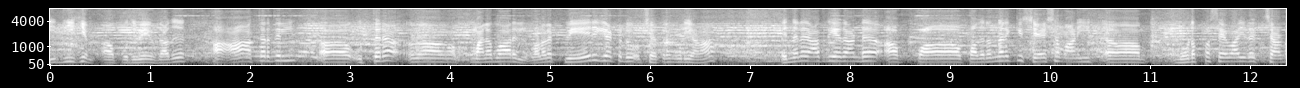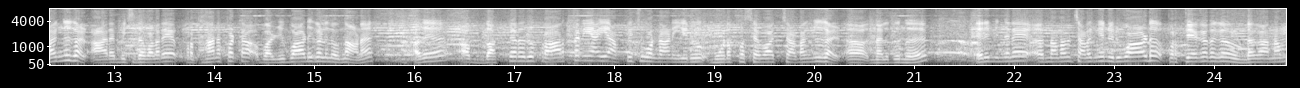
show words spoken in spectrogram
ഐതിഹ്യം ഉണ്ട്. അത് ആ അത്തരത്തിൽ ഉത്തര മലബാറിൽ വളരെ പേര് കേട്ടൊരു ക്ഷേത്രം കൂടിയാണ് ഇന്നലെ രാത്രി ഏതാണ്ട് പതിനൊന്നരയ്ക്ക് ശേഷമാണ് ഈ മുടപ്പ സേവായുടെ ചടങ്ങുകൾ ആരംഭിച്ചത്. വളരെ പ്രധാനപ്പെട്ട വഴിപാടുകളിൽ ഒന്നാണ് അത് ഭക്തർ ഒരു പ്രാർത്ഥനയായി അർപ്പിച്ചുകൊണ്ടാണ് ഈ ഒരു മൂടപ്പ സേവാ ചടങ്ങുകൾ നൽകുന്നത്. എങ്കിലും ഇന്നലെ നടന്ന ചടങ്ങിന് ഒരുപാട് പ്രത്യേകതകളുണ്ട്. കാരണം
